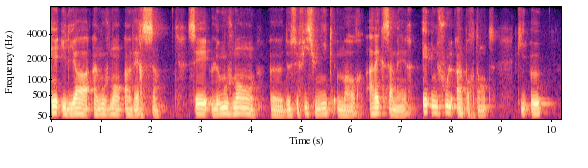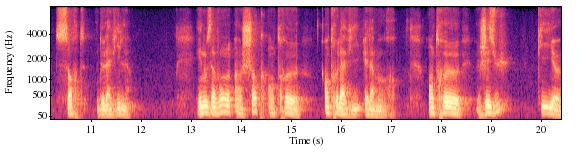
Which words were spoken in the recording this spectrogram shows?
Et il y a un mouvement inverse, c'est le mouvement euh, de ce fils unique mort avec sa mère et une foule importante qui, eux, sortent de la ville. Et nous avons un choc entre, entre la vie et la mort, entre Jésus, qui, euh,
